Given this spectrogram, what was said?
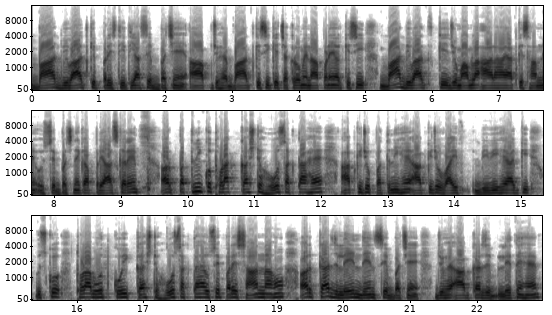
वाद विवाद की परिस्थितियाँ से बचें। आप जो है बात किसी के चक्रों में ना पड़ें और किसी वाद विवाद की जो मामला आ रहा है आपके सामने, उससे बचने का प्रयास करें। और पत्नी को थोड़ा कष्ट हो सकता है। आपकी जो पत्नी है, आपकी जो वाइफ बीवी है आपकी, उसको थोड़ा बहुत कोई कष्ट हो सकता है, उसे परेशान ना हो और कर्ज लेन देन से बचें। जो है आप कर्ज लेते हैं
